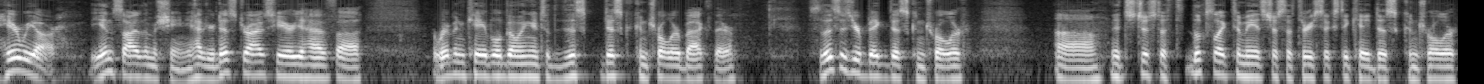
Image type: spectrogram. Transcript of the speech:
here we are, the inside of the machine. You have your disk drives here. You have uh, a ribbon cable going into the disk, disk controller back there. So this is your big disk controller. Uh, it's just a looks like to me it's just a 360k disk controller,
